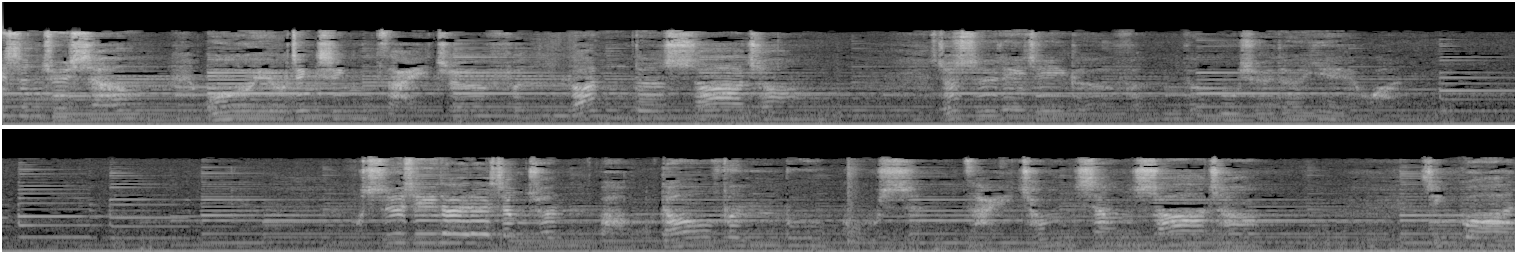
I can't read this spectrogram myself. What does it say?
一声巨响，我又惊醒在这纷乱的沙场。这是第几个纷纷不绝的夜晚？我世纪代代相传，宝刀奋不顾身再冲向沙场，尽管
